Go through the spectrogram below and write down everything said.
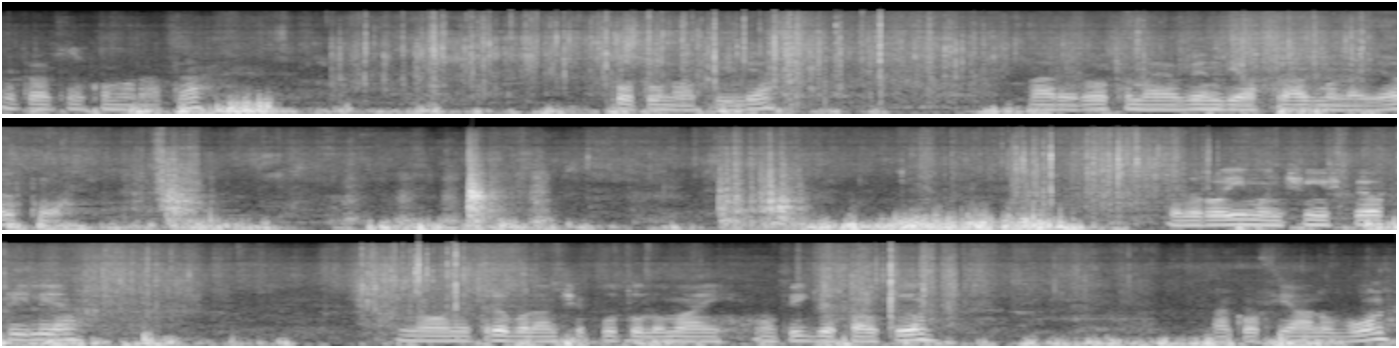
Uitați cum arată. Tot una filia. Are rost să mai avem diafragmă la el, că îl roim în 15 aprilie. Nu ne trebuie la începutul lui mai un pic de salcâm, dacă o fi anul bun.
